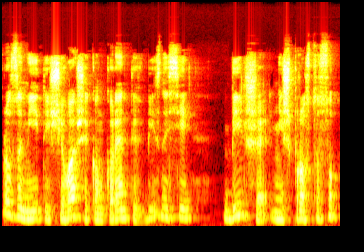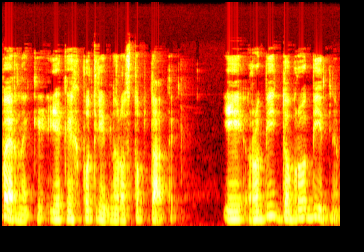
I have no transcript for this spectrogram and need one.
Розумійте, що ваші конкуренти в бізнесі більше, ніж просто суперники, яких потрібно розтоптати, і робіть добро бідним,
